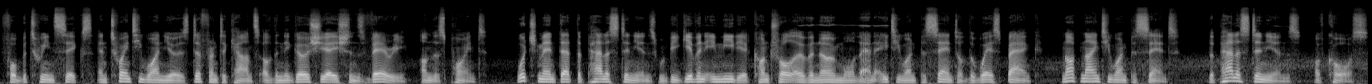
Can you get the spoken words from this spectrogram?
for between 6 and 21 years. Different accounts of the negotiations vary on this point, which meant that the Palestinians would be given immediate control over no more than 81% of the West Bank, not 91%. The Palestinians, of course,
